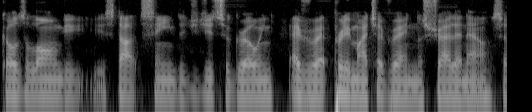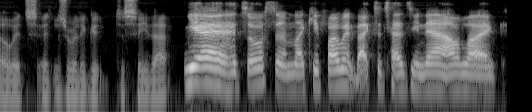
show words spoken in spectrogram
goes along, you, you start seeing the jiu-jitsu growing everywhere, pretty much everywhere in Australia now. So it's it's really good to see that. Yeah, it's awesome. Like if I went back to Tassie now, like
